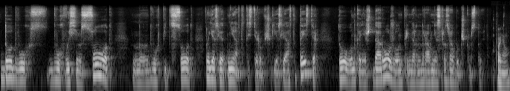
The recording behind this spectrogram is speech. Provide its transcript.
до 2800, 2500. Но если это не автотестировщик, если автотестер, то он, конечно, дороже, он примерно наравне с разработчиком стоит. Понял.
